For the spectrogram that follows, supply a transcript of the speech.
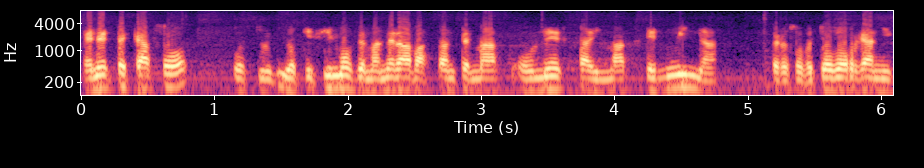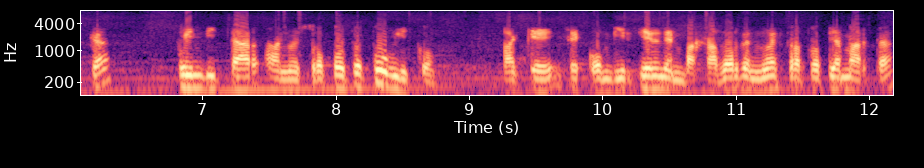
En este caso, pues lo que hicimos de manera bastante más honesta y más genuina, pero sobre todo orgánica, fue invitar a nuestro propio público a que se convirtiera en embajador de nuestra propia marca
